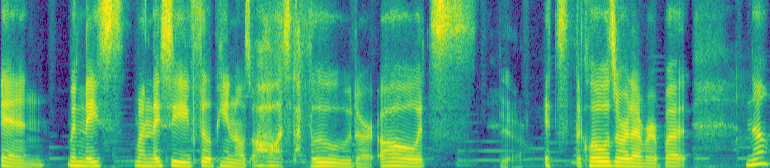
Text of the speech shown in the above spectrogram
in when they when they see Filipinos. Oh, it's the food, or oh, it's yeah it's the clothes or whatever. But no,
